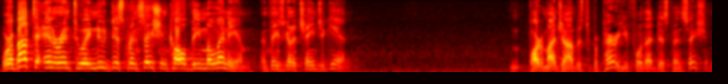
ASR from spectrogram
We're about to enter into a new dispensation called the millennium, and things are going to change again. Part of my job is to prepare you for that dispensation.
